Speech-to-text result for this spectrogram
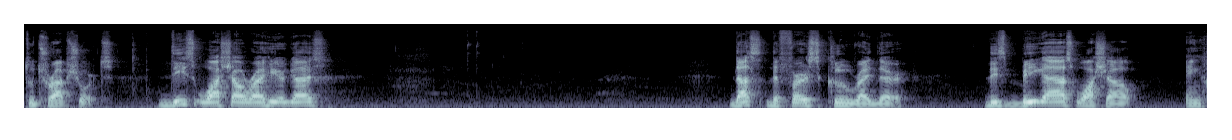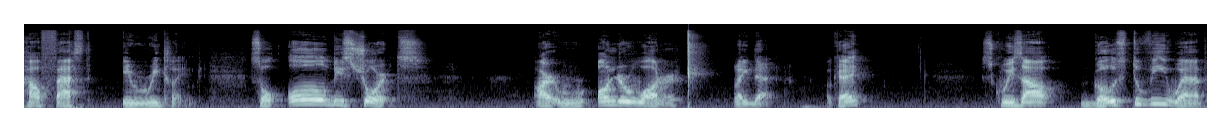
to trap shorts. This washout right here, guys, that's the first clue right there. This big ass washout and how fast it reclaimed. So all these shorts are underwater like that. Okay? Squeeze out, goes to VWAP,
